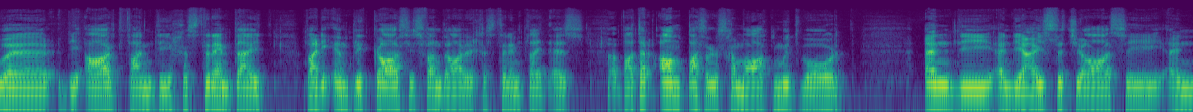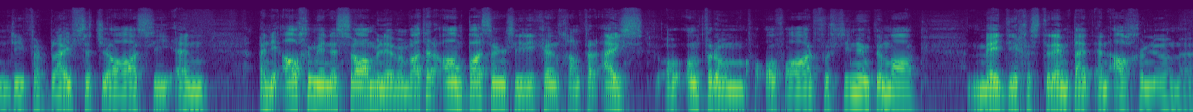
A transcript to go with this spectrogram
oor die aard van die gestremdheid, wat die implikasies van daardie gestremdheid is, watter aanpassings gemaak moet word in die in die huissituasie, in die verblyfsituasie, in in die algemene samelewing, watter aanpassings hierdie kind gaan vereis om, om vir hom of haar voorsiening te maak met die gestremdheid in ag genome.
